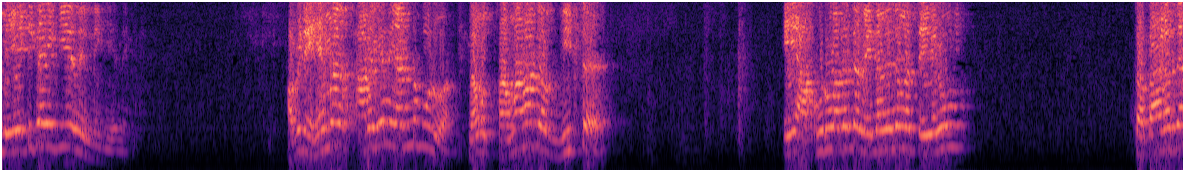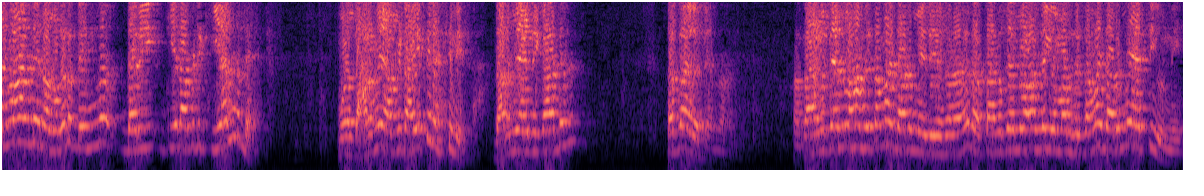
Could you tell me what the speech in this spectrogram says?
මේ ටිකයි කියවෙන්නේ කියන එක. අපිට එහෙම අරගෙන යන්න පුළුවන්. නමුත් සමහර විට ඒ අකුරු වලට වෙන වෙනම තේරුම් තථාගතයන් වහන්සේ නමකට දෙන්න බැරි කියලා අපිට කියන්න බෑ. මොකද ධර්මය අපිට අයිති නැති නිසා. ධර්මය අයිති කාටද? තථාගතයන් වහන්සේ. තථාගතයන් වහන්සේ තමයි ධර්මයේ දේශනා කරන්නේ. තථාගතයන් වහන්සේගේ මනසේ තමයි ධර්මය ඇති උනේ.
